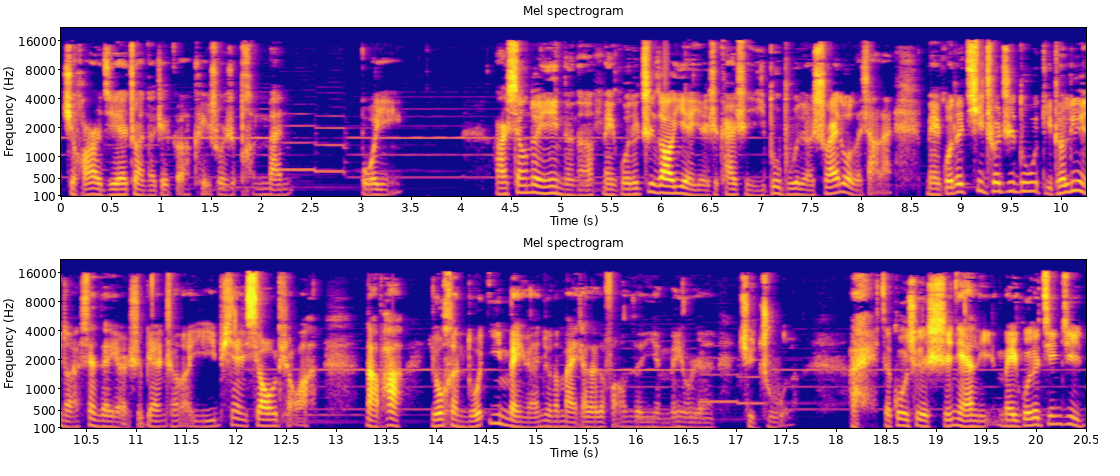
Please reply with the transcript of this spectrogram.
去华尔街赚的这个可以说是盆满钵盈。而相对应的呢，美国的制造业也是开始一步步的衰落了下来。美国的汽车之都底特律呢，现在也是变成了一片萧条啊。哪怕有很多一美元就能买下来的房子，也没有人去住了。哎，在过去的十年里，美国的经济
